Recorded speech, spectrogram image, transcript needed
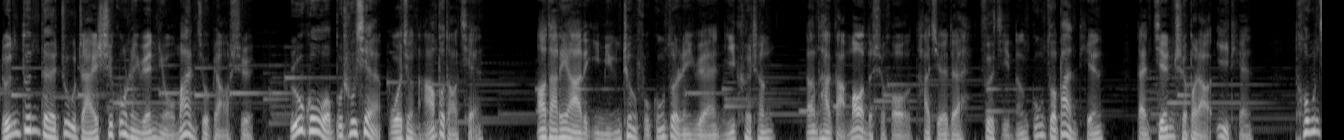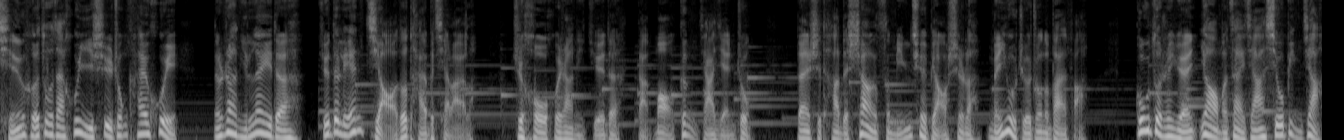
伦敦的住宅施工人员纽曼就表示：“如果我不出现，我就拿不到钱。”澳大利亚的一名政府工作人员尼克称：“当他感冒的时候，他觉得自己能工作半天，但坚持不了一天。通勤和坐在会议室中开会能让你累得觉得连脚都抬不起来了，之后会让你觉得感冒更加严重。”但是他的上司明确表示了没有折中的办法，工作人员要么在家休病假，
